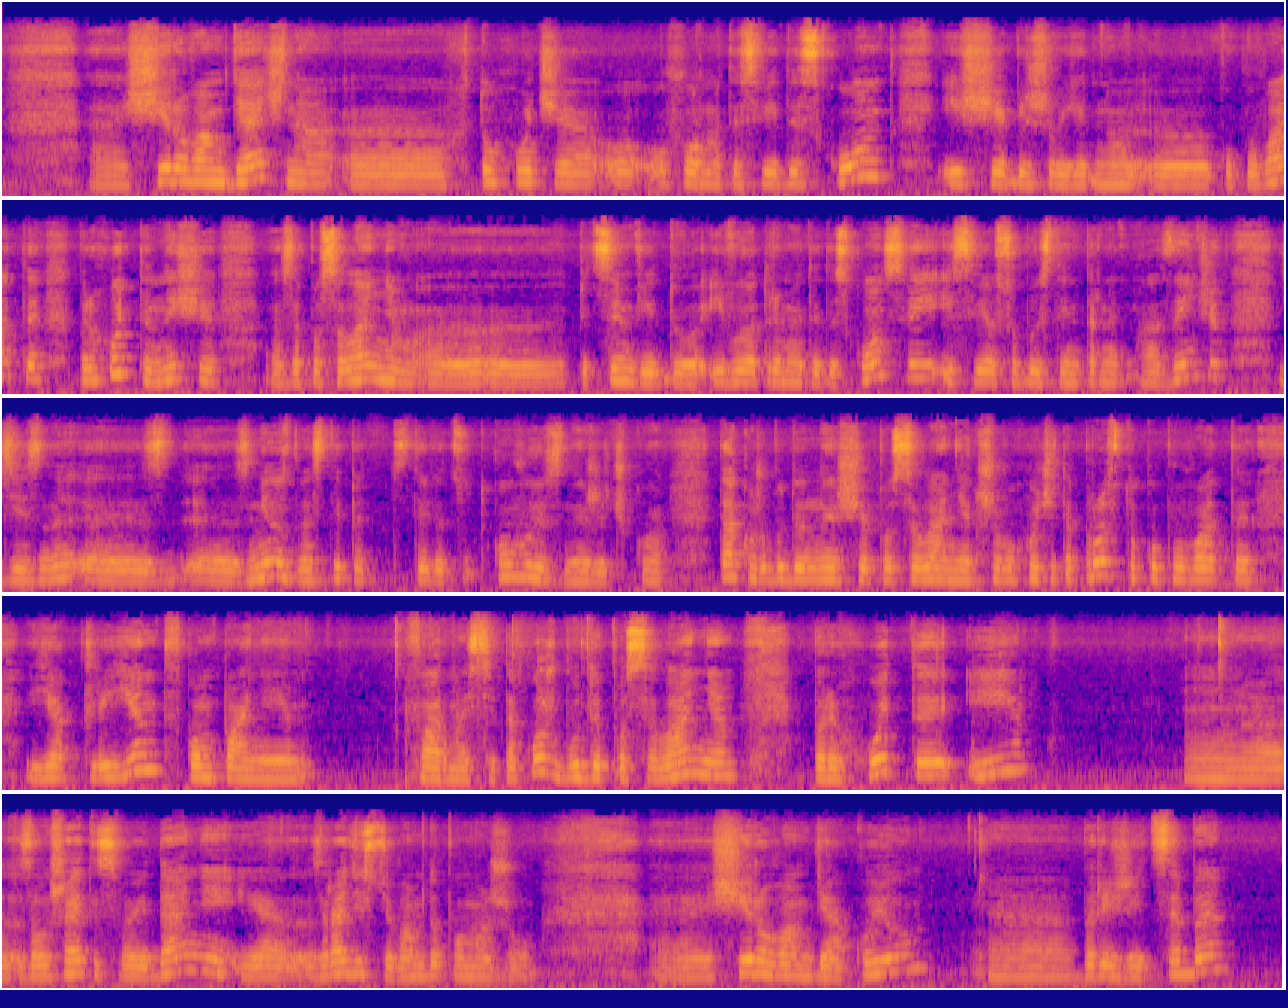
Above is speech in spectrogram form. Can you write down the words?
Е, Щиро вам вдячна, е, хто хоче оформити свій дисконт і ще більш вигідно е, купувати, переходьте нижче за посиланням е, е, під цим відео, і ви отримаєте дисконт свій і свій особистий інтернет-магазинчик з мінус 25% знижечкою. Також буде нижче посилання, якщо ви хочете просто купувати як клієнт в компанії фармасі також буде посилання. Переходьте і залишайте свої дані, я з радістю вам допоможу. Е, Щиро вам дякую. Е, Бережіть себе.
